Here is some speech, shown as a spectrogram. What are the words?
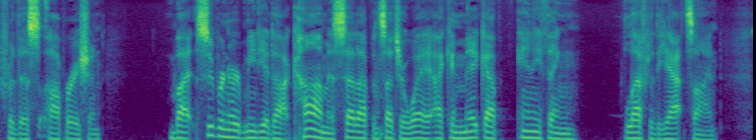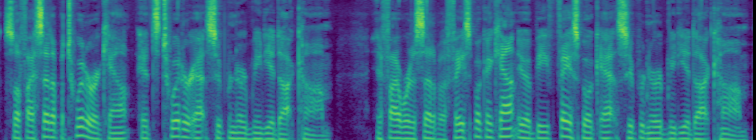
for this operation. But supernerdmedia.com is set up in such a way I can make up anything left of the at sign. So if I set up a Twitter account, it's twitter at supernerdmedia.com. If I were to set up a Facebook account, it would be facebook at supernerdmedia.com.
